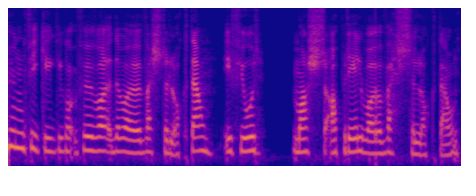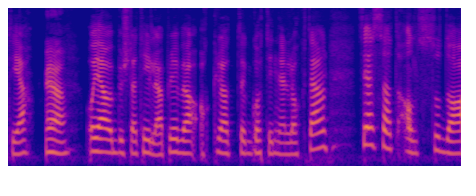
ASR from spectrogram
hun fikk ikke For det var jo verste lockdown i fjor. Mars-april var jo verste lockdown-tida. Ja. Og jeg har bursdag tidlig i april. Vi har akkurat gått inn i en lockdown. Så jeg satt altså da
